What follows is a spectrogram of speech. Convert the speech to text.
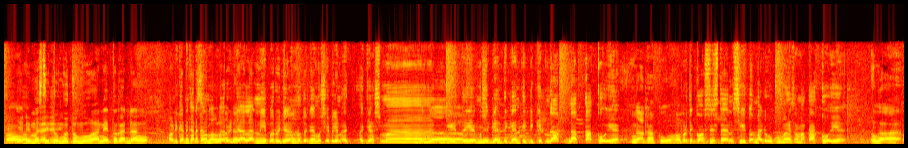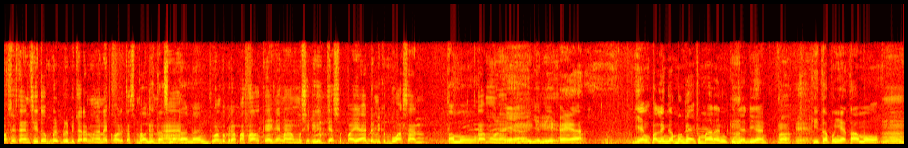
Oh, Jadi mesti oke. tunggu-tungguan itu kadang Oh ini kadang-kadang kan Selalu baru ada. jalan nih, baru jalan tentunya mesti bikin ad- adjustment Bener. gitu ya, mesti ganti-ganti dikit, nggak nggak kaku ya. nggak kaku. Oh berarti konsistensi itu nggak ada hubungan sama kaku ya? Enggak. Konsistensi itu ber- berbicara mengenai kualitas, Kualitas makanan. Cuman beberapa hal kayaknya memang mesti di-adjust supaya demi kepuasan Tamu. tamu lagi. Ya, jadi gitu. kayak yang paling gampang kayak kemarin kejadian. Oke. Kita punya tamu. Hmm.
